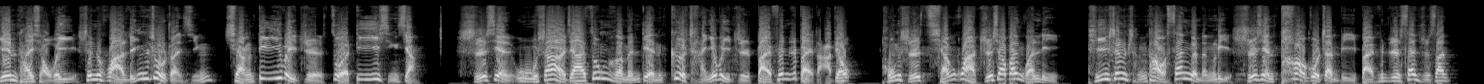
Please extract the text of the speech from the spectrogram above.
烟台小微深化零售转型抢第一位置做第一形象。实现五十二家综合门店各产业位置百分之百达标。同时强化直销班管理提升成套三个能力实现套购占比百分之三十三。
